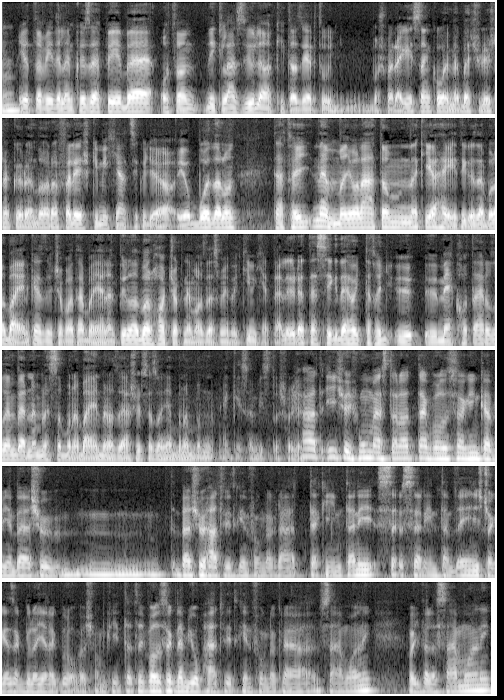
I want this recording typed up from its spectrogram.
mm. jött a védelem közepébe, ott van Niklas Züle, akit azért úgy most már egészen komoly megbecsülésnek örvend arra felé, és Kimich játszik ugye a jobb oldalon. Tehát, hogy nem nagyon látom neki a helyét igazából a Bayern kezdőcsapatában jelen pillanatban, ha csak nem az lesz, mondjuk, hogy Kimichet előre teszik, de hogy, tehát, hogy ő, ő meghatározó ember nem lesz abban a Bayernben az első szezonjában, abban egészen biztos vagyok. Hát így, hogy Hummels alatták, valószínűleg inkább ilyen belső, belső hátvédként fognak rá tekinteni, szerintem, de én is csak ezekből a jelekből olvasom ki. Tehát, hogy valószínűleg nem jobb hátvédként fognak rá számolni, vagy vele számolni.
